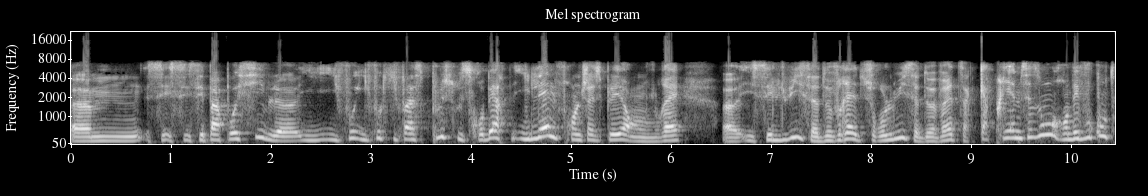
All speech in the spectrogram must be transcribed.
Euh, c'est pas possible. Il faut, il faut qu'il fasse plus Louis Robert. Il est le franchise player en vrai. Euh, c'est lui, ça devrait être sur lui, ça devrait être sa quatrième saison. Rendez-vous compte,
